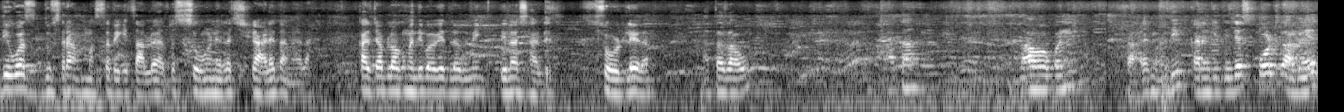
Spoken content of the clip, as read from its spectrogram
दिवस दुसरा मस्तपैकी चालू आहे. आता सोहनेला शाळेत आणायला. कालच्या ब्लॉगमध्ये बघितलं तुम्ही तिला शाळेत सोडलेलं. आता जाऊ. आता जाऊ आपण. शाळेमध्ये कारण की तिथे स्पोर्ट्स चालू आहेत.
